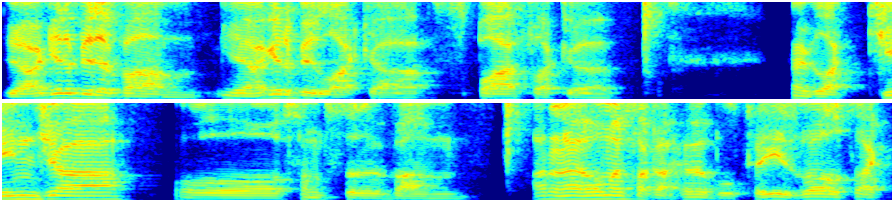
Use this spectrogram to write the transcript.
Yeah, I get a bit of um, yeah, I get a bit like a spice, like a maybe like ginger or some sort of um, I don't know, almost like a herbal tea as well. It's like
